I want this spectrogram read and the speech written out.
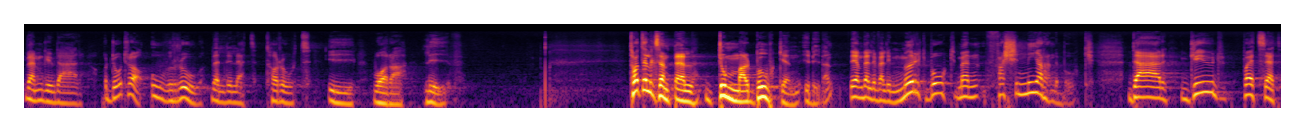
vem Gud är. Och då tror jag oro väldigt lätt tar rot i våra liv. Ta till exempel Domarboken i Bibeln. Det är en väldigt, väldigt mörk bok, men fascinerande bok. Där Gud på ett sätt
